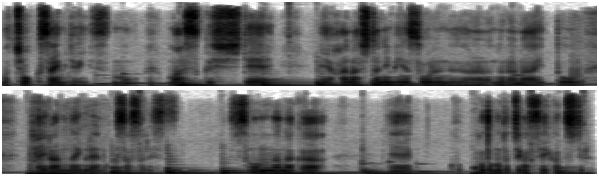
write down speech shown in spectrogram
もう超臭いみたいです。もうマスクして、えー、鼻下にメンソール塗らないと耐えらんないぐらいの臭さです。そんな中、えー、子供たちが生活してる。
